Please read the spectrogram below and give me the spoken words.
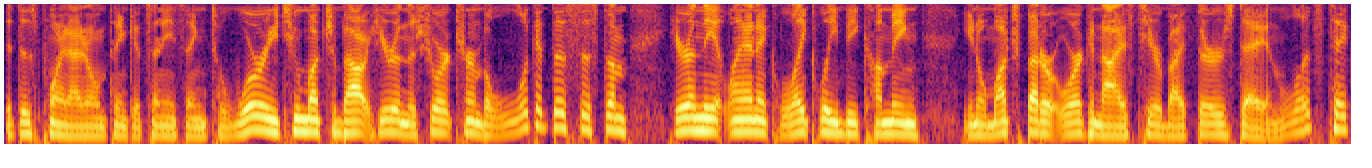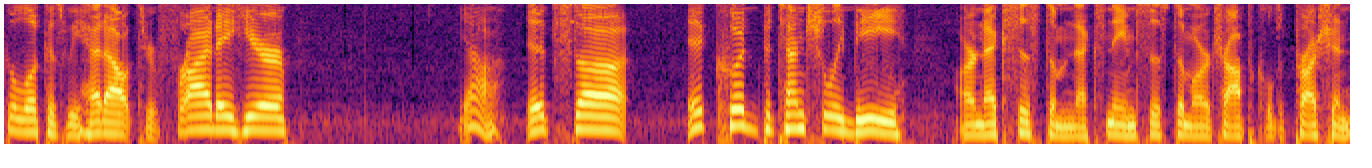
at this point, I don't think it's anything to worry too much about here in the short term. But look at this system here in the Atlantic, likely becoming you know much better organized here by Thursday. And let's take a look as we head out through Friday here. Yeah, it's uh, it could potentially be our next system, next name system, or tropical depression,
